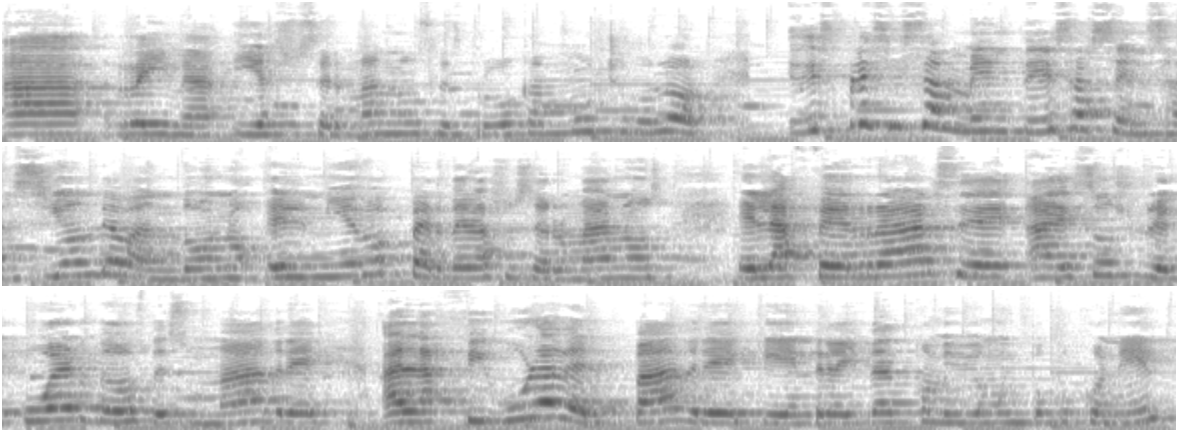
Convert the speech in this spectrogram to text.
a Reina y a sus hermanos les provoca mucho dolor. Es precisamente esa sensación de abandono, el miedo a perder a sus hermanos, el aferrarse a esos recuerdos de su madre, a la figura del padre que en realidad convivió muy poco con él,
